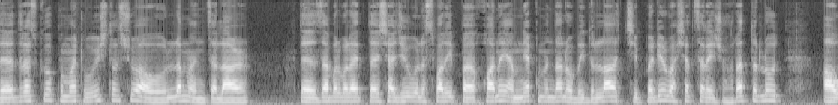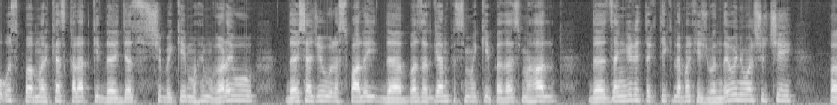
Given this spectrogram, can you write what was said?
د درسکو په مټ وویشتل شو او له منځه لاړ د زابل ولایت د شاجوی ولسوالۍ په خوانی امنیه قومندان عبیدالله چې په ډیر وحشت سره یې شهرت درلود او اوس په مرکز قلات کې د جاسوسي شبکې مهم غړی وو د شاجوی ولسوالۍ د بازرګان په سیمه کې په داسې مهال د ځنګړي تکتیک له مخې ژوندی ونیول شو چې په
